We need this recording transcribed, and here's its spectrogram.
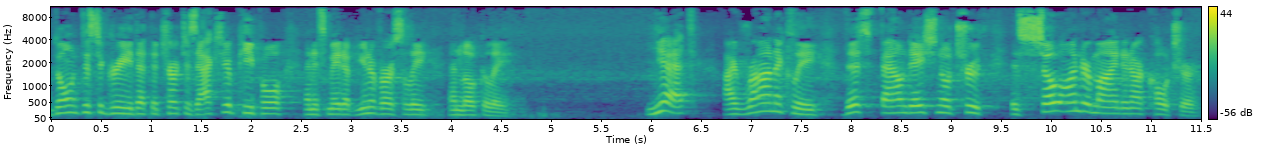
don't disagree that the church is actually a people and it's made up universally and locally. Yet, ironically, this foundational truth is so undermined in our culture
